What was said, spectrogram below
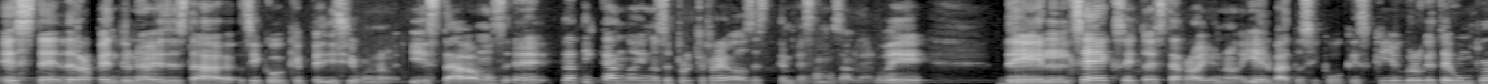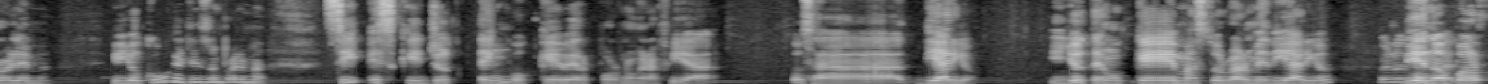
este, de repente una vez estaba así como que pedísimo, ¿no? Y estábamos eh, platicando y no sé por qué fregados empezamos a hablar de, del sexo y todo este rollo, ¿no? Y el vato así como que es que yo creo que tengo un problema. Y yo, ¿cómo que tienes un problema? Sí, es que yo tengo que ver pornografía, o sea, diario. Y yo tengo que masturbarme diario Pero viendo por-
